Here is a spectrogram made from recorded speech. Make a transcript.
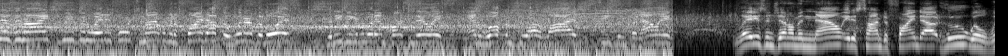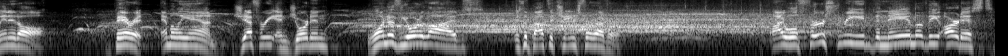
is the night we've been waiting for. Tonight we're going to find out the winner of The Voice. Good evening, everybody. I'm Carson Daly, and welcome to our live season finale. Ladies and gentlemen, now it is time to find out who will win it all. Barrett, Emily Ann, Jeffrey, and Jordan, one of your lives is about to change forever. I will first read the name of the artist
